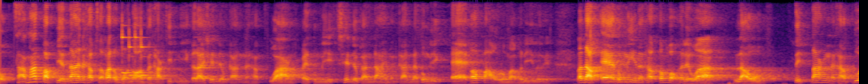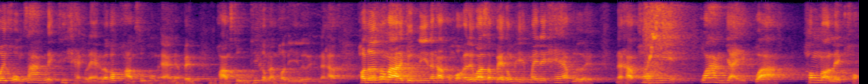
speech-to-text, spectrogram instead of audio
ตก สามารถปรับเปลี่ยนได้นะครับ สามารถเอาหัวนอนไปทางทิศนี้ก็ได้เช่นเดียวกันนะครับ วางไปตรงนี้เช่นเดียวกันได้เหมือนกัน และตรงนี้แอร์ก็เป่าลงมาพอดีเลย ระดับแอร์ตรงนี้นะครับต้องบอกให้เลยว่าเรา ติดตั้งนะครับด้วยโครงสร้างเหล็กที่แข็งแรง แล้วก็ความสูงของแอร์เนี่ยเป็นความสูงที่กำลังพอดีเลยนะครับพอเดินเข้ามาในจุดนี้นะครับ ผมบอกให้เลยว่าสเปซตรงนี้ไม่ได้แคบเลยนะครับห้องนี้กว้างใหญ่กว่าห้องนอนเล็กของ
